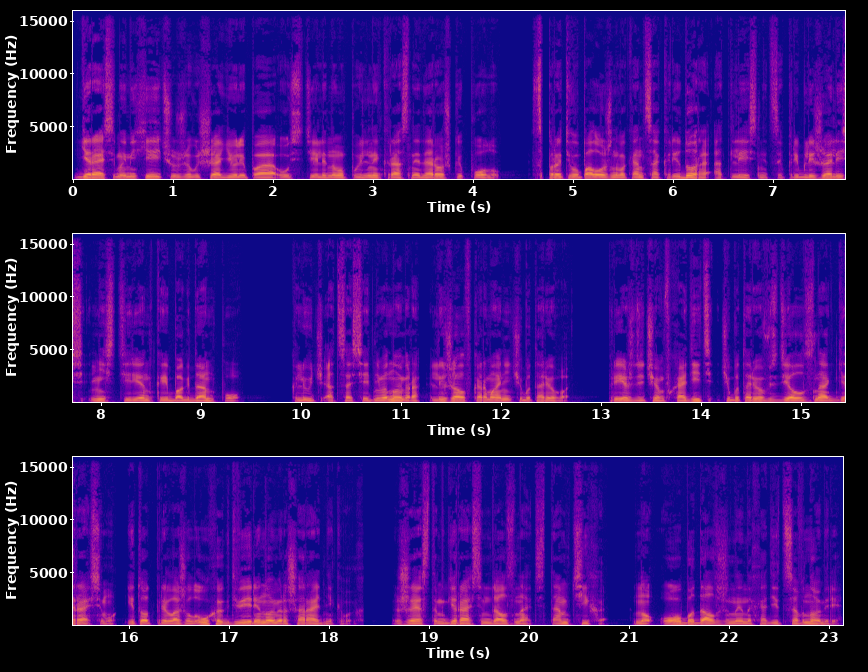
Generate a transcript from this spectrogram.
Герасим и Михеич уже вышагивали по устеленному пыльной красной дорожкой полу. С противоположного конца коридора от лестницы приближались Нестеренко и Богдан По. Ключ от соседнего номера лежал в кармане Чеботарева. Прежде чем входить, Чеботарев сделал знак Герасиму, и тот приложил ухо к двери номера Шарадниковых. Жестом Герасим дал знать, там тихо, но оба должны находиться в номере.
